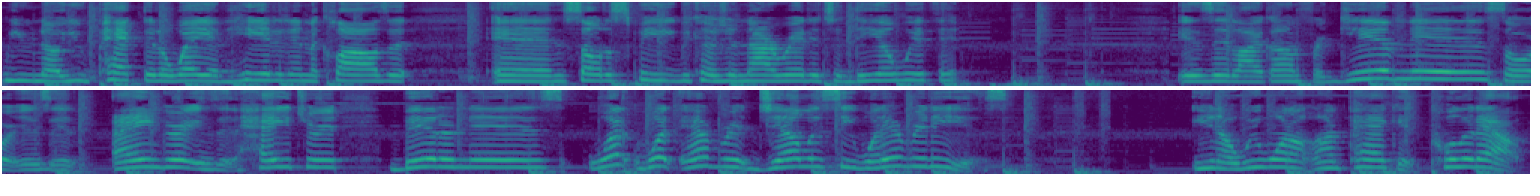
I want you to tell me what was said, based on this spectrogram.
you know, you packed it away and hid it in the closet and so to speak because you're not ready to deal with it? Is it like unforgiveness or is it anger? Is it hatred, bitterness, what whatever jealousy, whatever it is? You know, we want to unpack it, pull it out,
